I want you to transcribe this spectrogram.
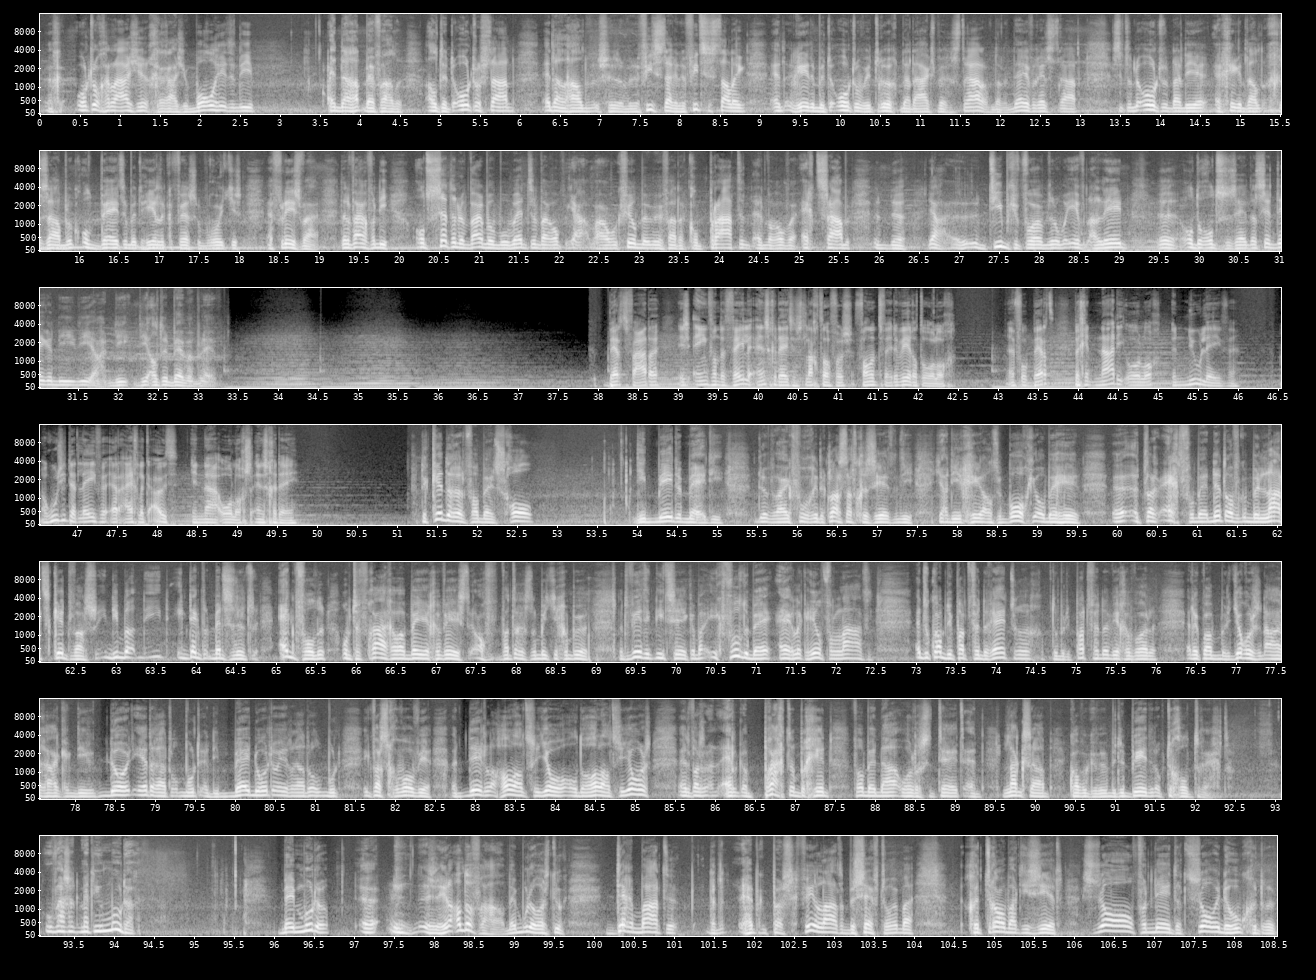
een autogarage. Garage Mol heette die. En daar had mijn vader altijd de auto staan. En dan haalden we de fiets daar in de fietsenstalling. En reden met de auto weer terug naar de Haaksbergenstraat of naar de Nijverheidsstraat. Zitten de auto daar neer en gingen dan gezamenlijk ontbijten met heerlijke verse broodjes en vleeswaren. Dat waren van die ontzettende warme momenten waarop, ja, waarop ik veel met mijn vader kon praten. En waarop we echt samen een, uh, ja, een teamje vormden om even alleen uh, onder ons te zijn. Dat zijn dingen die, die, ja, die, die altijd bij me blijven. Bert's vader is een van de vele Enschedese slachtoffers van de Tweede Wereldoorlog. En voor Bert begint na die oorlog een nieuw leven. Maar hoe ziet het leven er eigenlijk uit in naoorlogs Enschede? De kinderen van mijn school die mede mee, die, de, waar ik vroeger in de klas had gezeten, die, ja, die gingen als een boogje om me heen. Uh, het was echt voor mij net of ik mijn laatste kind was. Die, die, ik denk dat mensen het eng vonden om te vragen waar ben je geweest of wat er is er met je gebeurd. Dat weet ik niet zeker, maar ik voelde mij eigenlijk heel verlaten. En toen kwam die padvinderij terug. Toen ben ik padvinder weer geworden. En dan kwam ik met jongens in aanraking die ik nooit eerder had ontmoet. En die mij nooit eerder hadden ontmoet. Ik was gewoon weer een Nederland-Hollandse jongen onder Hollandse jongens. En het was eigenlijk een prachtig begin van mijn naoorlogse tijd. En langzaam kwam ik weer met de benen op de grond terecht. Hoe was het met uw moeder? Mijn moeder, uh, is een heel ander verhaal. Mijn moeder was natuurlijk dermate dat heb ik pas veel later beseft hoor, maar getraumatiseerd. Zo vernederd, zo in de hoek gedrukt.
